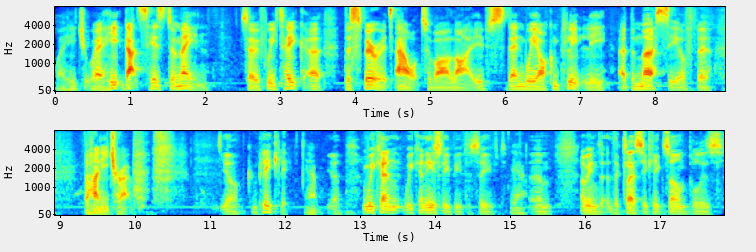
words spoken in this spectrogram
where he, where he, that's his domain. So if we take uh, the spirit out of our lives, then we are completely at the mercy of the, the honey trap. Yeah, Completely. Yeah. yeah. And we can we can easily be deceived. Yeah. Um, I mean, the, the classic example is,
